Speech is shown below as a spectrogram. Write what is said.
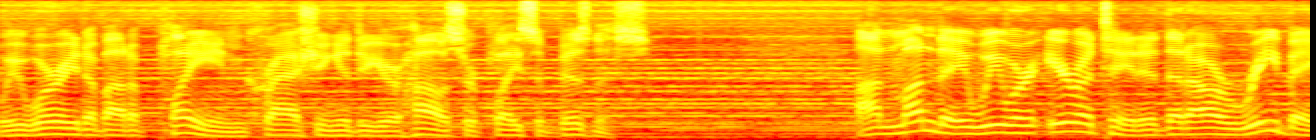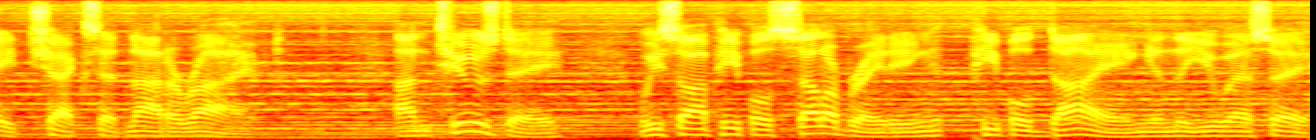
we worried about a plane crashing into your house or place of business. On Monday, we were irritated that our rebate checks had not arrived. On Tuesday, we saw people celebrating people dying in the USA.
